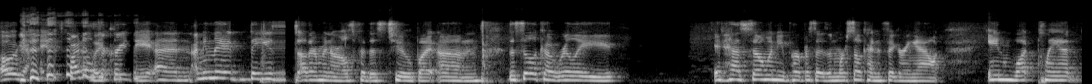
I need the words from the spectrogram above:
Oh yeah, it's phytoliths like, are crazy, and I mean they they use other minerals for this too, but um, the silica really it has so many purposes, and we're still kind of figuring out in what plant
